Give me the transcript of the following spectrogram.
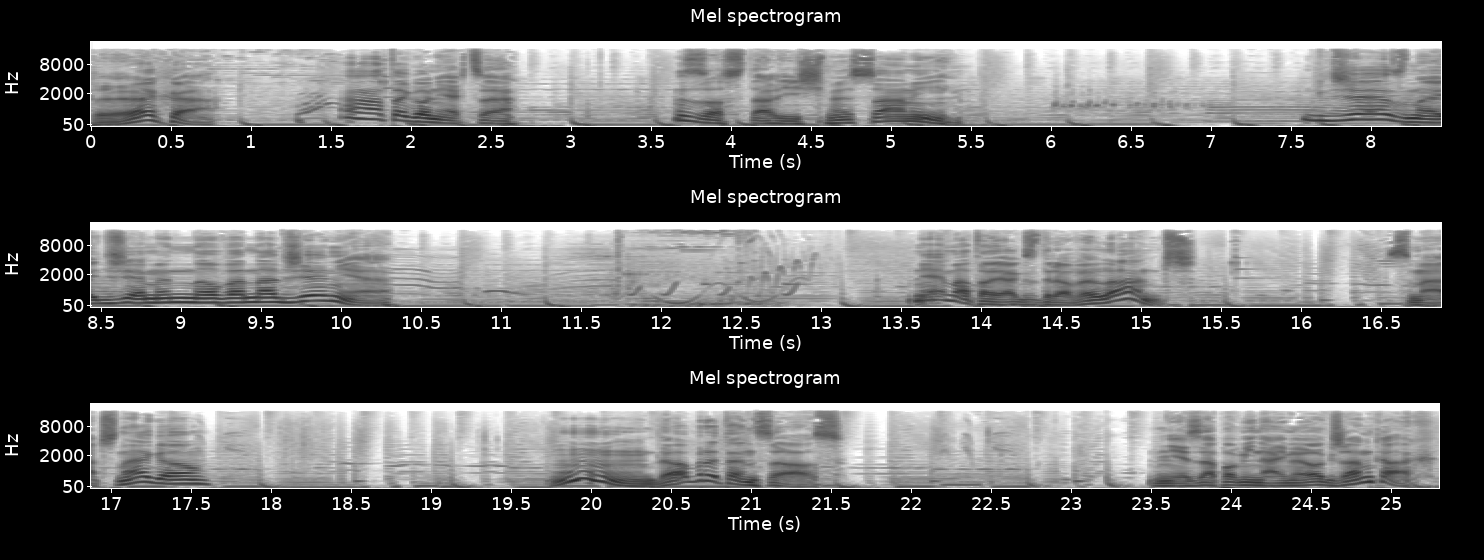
Pycha! A tego nie chcę. Zostaliśmy sami. Gdzie znajdziemy nowe nadzienie? Nie ma to jak zdrowy lunch. Smacznego! Mmm, dobry ten sos. Nie zapominajmy o grzankach.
